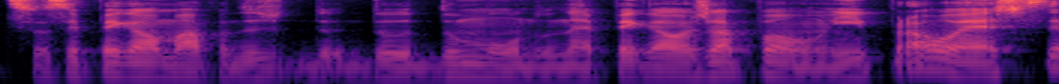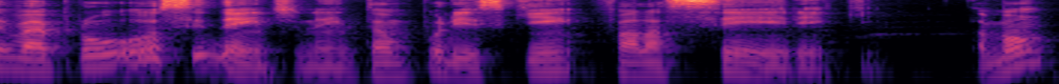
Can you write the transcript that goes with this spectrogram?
Se você pegar o mapa do, do, do, mundo, né? Pegar o Japão e ir para o oeste, você vai para o ocidente, né? Então, por isso que fala Sereki, tá bom?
